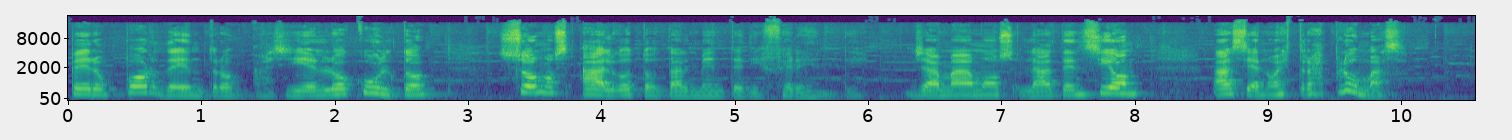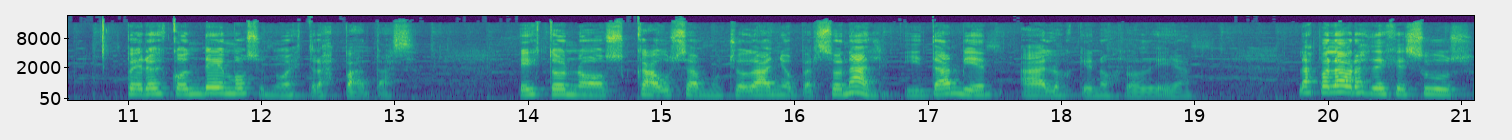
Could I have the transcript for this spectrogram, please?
pero por dentro, allí en lo oculto, somos algo totalmente diferente. Llamamos la atención hacia nuestras plumas, pero escondemos nuestras patas. Esto nos causa mucho daño personal y también a los que nos rodean. Las palabras de Jesús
